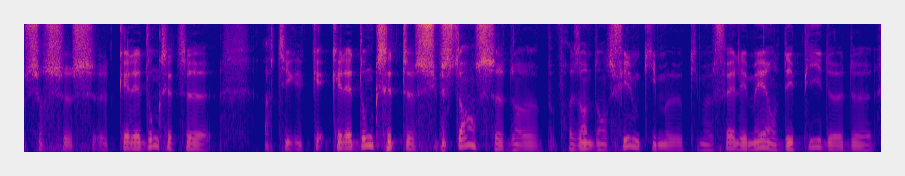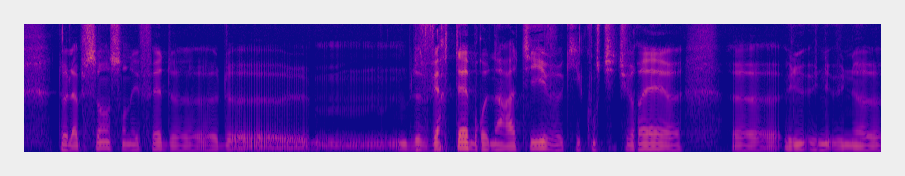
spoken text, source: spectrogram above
sur ce, quelle est donc cette euh, article, que- quelle est donc cette substance présente dans ce film qui me, qui me fait l'aimer en dépit de, de, l'absence en effet de, de, de vertèbres narratives qui constitueraient euh, euh, une, euh,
